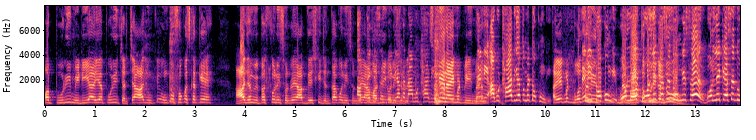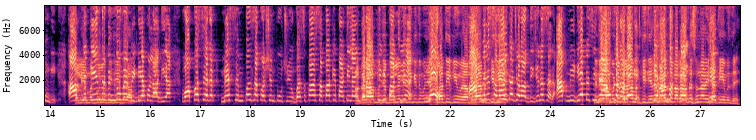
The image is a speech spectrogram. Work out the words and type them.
और पूरी मीडिया या पूरी चर्चा आज उनके उनको फोकस करके है। आज हम विपक्ष को नहीं सुन रहे आप देश की जनता को नहीं सुन रहे आम आदमी को नहीं सुन रहे। नाम उठा दिया। सुनिए ना एक मिनट प्लीज़ नहीं मैडम नहीं अब उठा दिया तो मैं टोकूँगी। एक मिनट बोल नहीं तो। टोकूँगी। मैं बोलने बात तो पूरी कर कैसे दूँगी सर? बोलने कैसे दूँगी? आपने केंद्र बिंदु में मीडिया को ला दिया। वापस से अगर मैं सिंपल सा क्वेश्चन पूछ रही हूँ बसपा सपा के पार्टी लाइन अगर आप मुझे बोलने नहीं देंगे तो मुझे बुलाती क्यों है? आप बुलाया मत मेरे कीजिए। सवाल का जवाब दीजिए ना सर। आप मीडिया पे सीधे आप मुझे लगा बुलाया मत कीजिए ना, मैडम, जब अगर आपने सुनना नहीं चाहती है मुझे।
